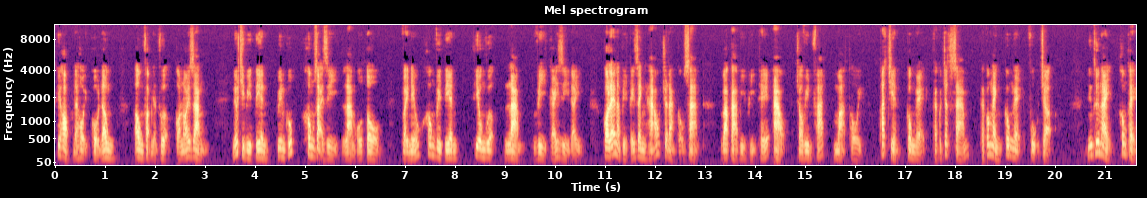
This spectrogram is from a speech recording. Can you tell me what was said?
khi họp đại hội cổ đông, ông Phạm Nhật Vượng có nói rằng nếu chỉ vì tiền, Vingroup không dạy gì làm ô tô. Vậy nếu không vì tiền thì ông Vượng làm vì cái gì đây? Có lẽ là vì cái danh hão cho Đảng Cộng sản và cả vì vị thế ảo cho VinFast mà thôi. Phát triển công nghệ phải có chất xám, phải có ngành công nghệ phụ trợ. Những thứ này không thể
